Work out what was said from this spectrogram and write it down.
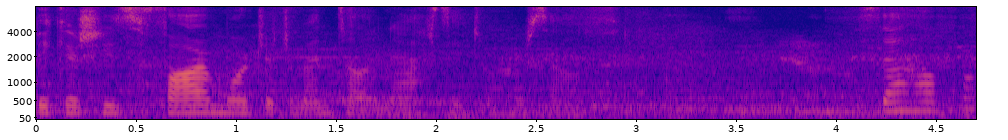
because she's far more judgmental and nasty to herself. Is that helpful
